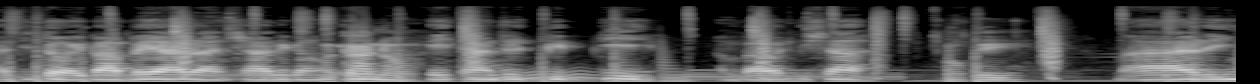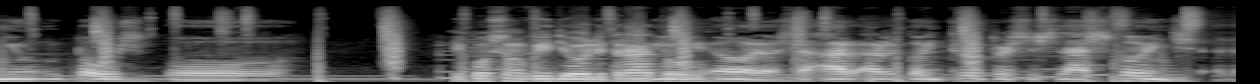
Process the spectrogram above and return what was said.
At ito ay babayaran sa halagang Magkano? 850 ang bawat isa. Okay. Maaari nyo post o I-post ang video o litrato. video, o, sa RR Coin Troopers slash coins at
